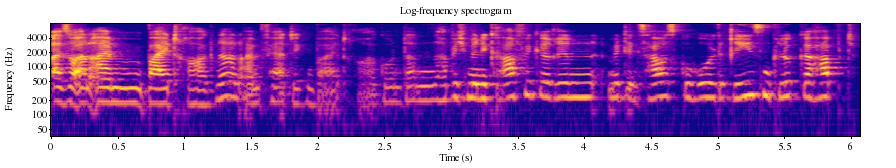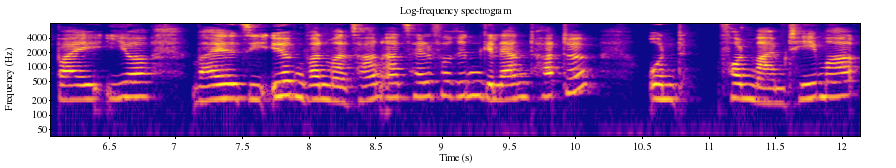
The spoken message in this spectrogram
also an einem Beitrag, ne, an einem fertigen Beitrag. Und dann habe ich mir eine Grafikerin mit ins Haus geholt, Riesenglück gehabt bei ihr, weil sie irgendwann mal Zahnarzthelferin gelernt hatte und von meinem Thema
